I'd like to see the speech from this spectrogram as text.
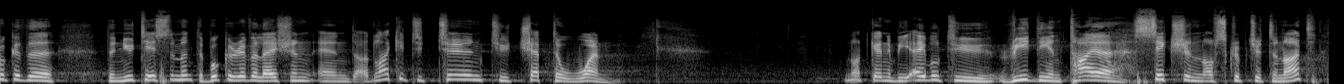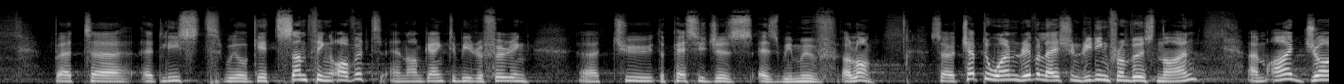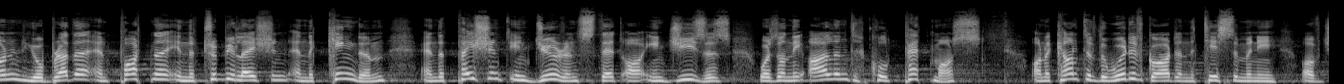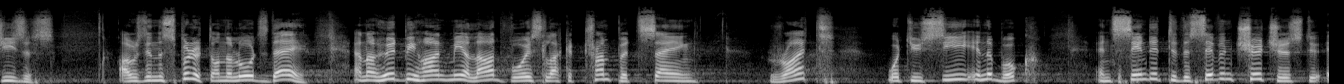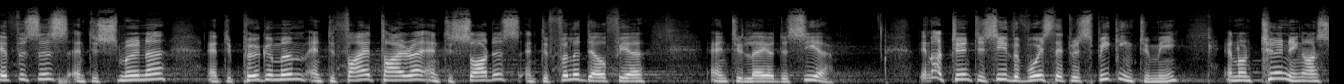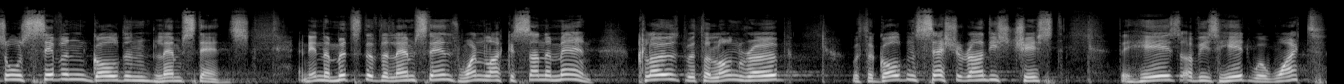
book of the, the New Testament, the book of Revelation, and I'd like you to turn to chapter 1. I'm not going to be able to read the entire section of Scripture tonight, but uh, at least we'll get something of it, and I'm going to be referring uh, to the passages as we move along. So, chapter 1, Revelation, reading from verse 9. Um, I, John, your brother and partner in the tribulation and the kingdom and the patient endurance that are in Jesus, was on the island called Patmos on account of the word of God and the testimony of Jesus. I was in the Spirit on the Lord's day, and I heard behind me a loud voice like a trumpet saying, Write what you see in the book and send it to the seven churches to Ephesus and to Smyrna and to Pergamum and to Thyatira and to Sardis and to Philadelphia and to Laodicea. Then I turned to see the voice that was speaking to me, and on turning, I saw seven golden lampstands. And in the midst of the lampstands, one like a son of man, clothed with a long robe, with a golden sash around his chest. The hairs of his head were white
